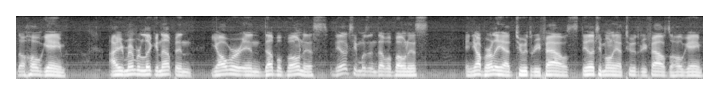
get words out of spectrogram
the whole game. I remember looking up and y'all were in double bonus. The other team was in double bonus, and y'all barely had two or three fouls. The other team only had two or three fouls the whole game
